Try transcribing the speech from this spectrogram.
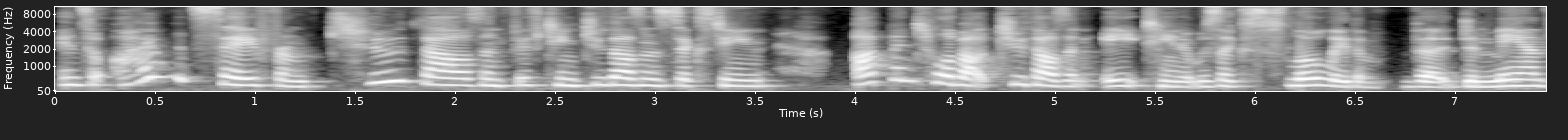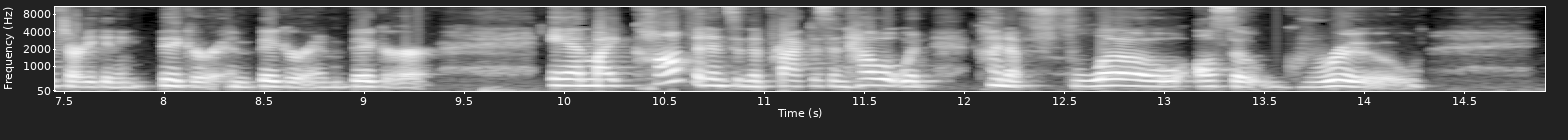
And so I would say from 2015, 2016, up until about 2018, it was like slowly the, the demand started getting bigger and bigger and bigger. And my confidence in the practice and how it would kind of flow also grew.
